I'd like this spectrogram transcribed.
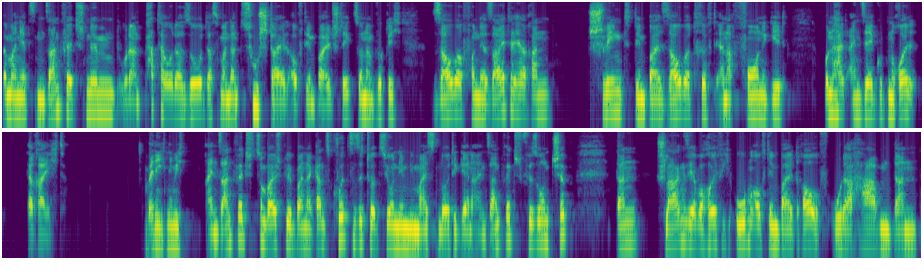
wenn man jetzt einen Sandwedge nimmt oder einen Putter oder so, dass man dann zu steil auf den Ball schlägt, sondern wirklich sauber von der Seite heran schwingt, den Ball sauber trifft, er nach vorne geht und halt einen sehr guten Roll erreicht. Wenn ich nämlich einen Sandwedge zum Beispiel bei einer ganz kurzen Situation nehmen die meisten Leute gerne einen Sandwedge für so einen Chip, dann schlagen sie aber häufig oben auf den Ball drauf oder haben dann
